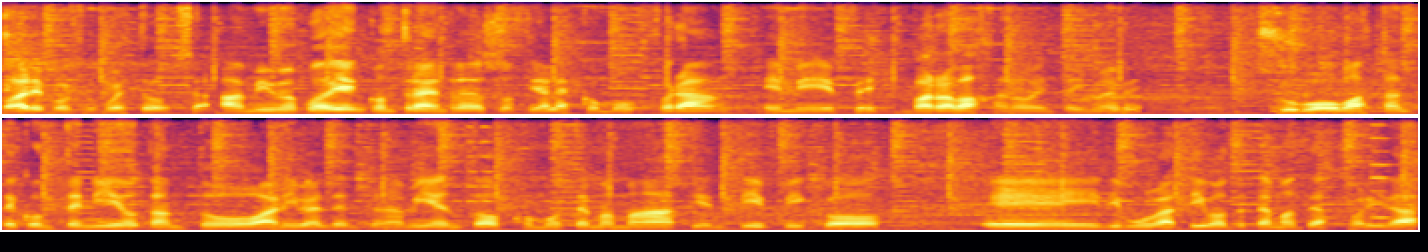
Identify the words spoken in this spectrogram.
Vale, por supuesto. O sea, a mí me podéis encontrar en redes sociales como franmf barra baja 99 Subo bastante contenido, tanto a nivel de entrenamientos como temas más científicos eh, y divulgativos de temas de actualidad.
